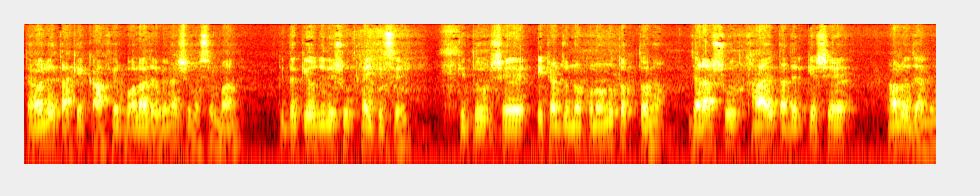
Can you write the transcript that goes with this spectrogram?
তাহলে তাকে কাফের বলা যাবে না, সে মুসলমান। কিন্তু কেউ যদি সুদ খাইতেছে কিন্তু সে এটার জন্য কোনো অনুতপ্ত না। যারা সুদ খায়, তাদেরকে সে ভালো জানে।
